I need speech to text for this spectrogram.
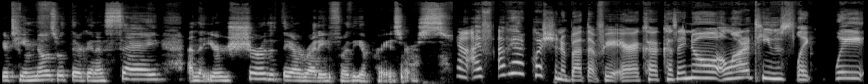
your team knows what they're going to say, and that you're sure that they are ready for the appraisers. Yeah, I've, I've got a question about that for you, Erica, because I know a lot of teams like wait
